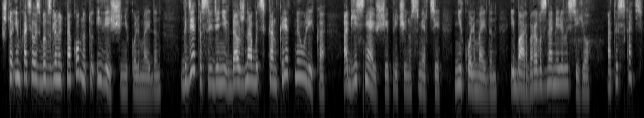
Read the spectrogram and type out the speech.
что им хотелось бы взглянуть на комнату и вещи Николь Мейден. Где-то среди них должна быть конкретная улика, объясняющая причину смерти Николь Мейден, и Барбара вознамерилась ее отыскать.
